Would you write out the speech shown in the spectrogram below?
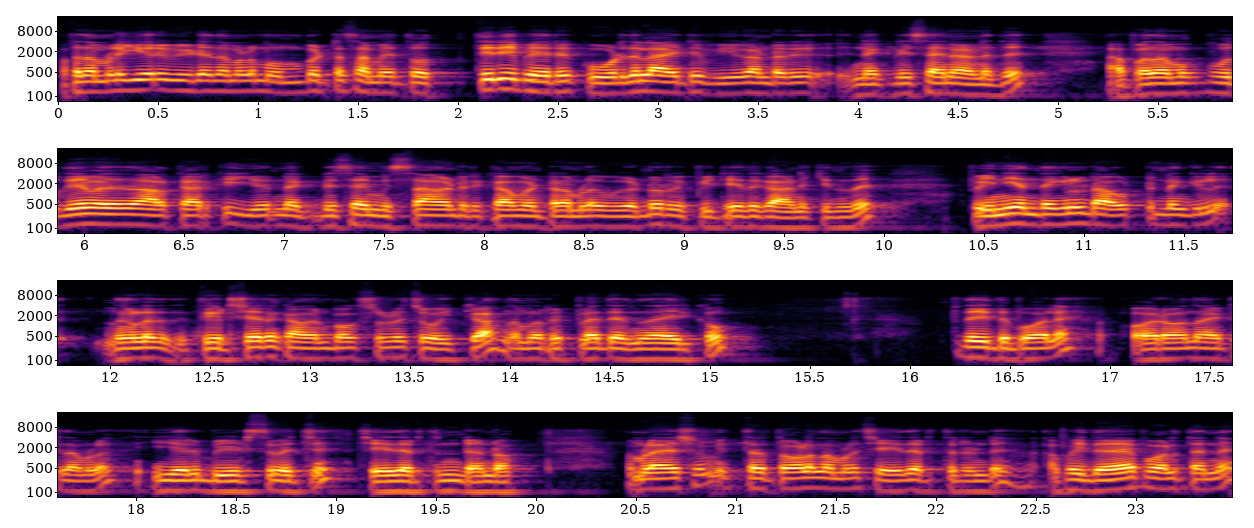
അപ്പോൾ നമ്മൾ ഈ ഒരു വീഡിയോ നമ്മൾ മുമ്പിട്ട സമയത്ത് ഒത്തിരി പേര് കൂടുതലായിട്ട് വ്യൂ കണ്ടൊരു നെക്ക് ഡിസൈനാണിത് അപ്പോൾ നമുക്ക് പുതിയ വരുന്ന ആൾക്കാർക്ക് ഈ ഒരു നെക്ക് ഡിസൈൻ മിസ്സാകാണ്ടിരിക്കാൻ വേണ്ടിയിട്ട് നമ്മൾ വീണ്ടും റിപ്പീറ്റ് ചെയ്ത് കാണിക്കുന്നത്. അപ്പോൾ ഇനി എന്തെങ്കിലും ഡൗട്ട് ഉണ്ടെങ്കിൽ നിങ്ങൾ തീർച്ചയായും കമന്റ് ബോക്സിലൂടെ ചോദിക്കുക. നമ്മൾ റിപ്ലൈ തരുന്നതായിരിക്കും. ഇത് ഇതുപോലെ ഓരോന്നായിട്ട് നമ്മൾ ഈ ഒരു ബീഡ്സ് വെച്ച് ചെയ്തെടുത്തിട്ടുണ്ട് നമ്മൾ ഏകദേശം ഇത്രത്തോളം നമ്മൾ ചെയ്തെടുത്തിട്ടുണ്ട്. അപ്പോൾ ഇതേപോലെ തന്നെ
